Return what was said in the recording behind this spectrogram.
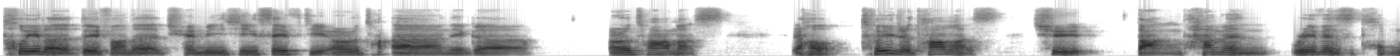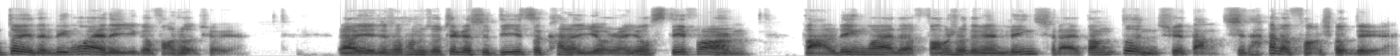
推了对方的全明星 Safety Earl 啊、那个 Earl Thomas，然后推着 Thomas 去挡他们 Ravens 同队的另外的一个防守球员，然后也就是说，他们说这个是第一次看到有人用 stiff arm 把另外的防守队员拎起来当盾去挡其他的防守队员，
